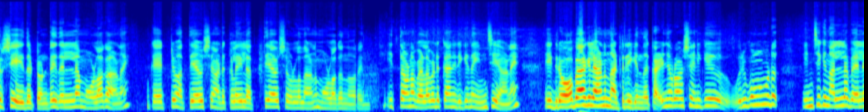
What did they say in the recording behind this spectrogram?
കൃഷി ചെയ്തിട്ടുണ്ട്. ഇതെല്ലാം മുളകാണ്. നമുക്ക് ഏറ്റവും അത്യാവശ്യം അടുക്കളയിൽ അത്യാവശ്യമുള്ളതാണ് മുളക് എന്ന് പറയുന്നത്. ഇത്തവണ വിളവെടുക്കാനിരിക്കുന്ന ഇഞ്ചിയാണേ. ഈ ഗ്രോ ബാഗിലാണ് നട്ടിരിക്കുന്നത്. കഴിഞ്ഞ പ്രാവശ്യം എനിക്ക് ഒരുപാട് ഇഞ്ചിക്ക് നല്ല വില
